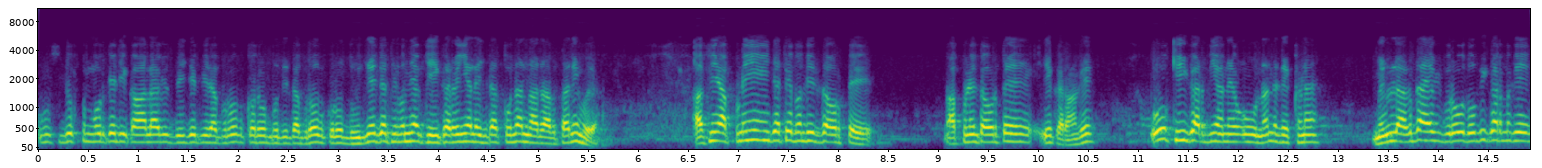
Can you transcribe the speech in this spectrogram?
ਉਸ ਸੰਯੁਕਤ ਮੋਰਚੇ ਦੀ ਕਾਲ ਹੈ ਵੀ ਬੀਜੇਪੀ ਦਾ ਵਿਰੋਧ ਕਰੋ ਮੋਦੀ ਦਾ ਵਿਰੋਧ ਕਰੋ। ਦੂਜੀਆਂ ਜਥੇਬੰਦੀਆਂ ਕੀ ਕਰ ਰਹੀਆਂ ਨੇ ਤੱਕ ਉਹਨਾਂ ਨਾਲ ਰਾਬਤਾ ਨਹੀਂ ਹੋਇਆ। ਅਸੀਂ ਆਪਣੀ ਜਥੇਬੰਦੀ ਦੇ ਤੌਰ ਤੇ ਆਪਣੇ ਤੌਰ ਤੇ ਇਹ ਕਰਾਂਗੇ। ਉਹ ਕੀ ਕਰਦੀਆਂ ਨੇ ਉਹ ਉਹਨਾਂ ਨੇ ਦੇਖਣਾ ਹੈ। ਮੈਨੂੰ ਲੱਗਦਾ ਹੈ ਵੀ ਵਿਰੋਧ ਉਹ ਵੀ ਕਰਨਗੇ।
